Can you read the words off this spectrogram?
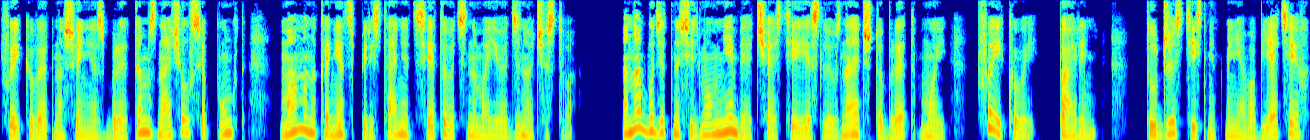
фейковые отношения с Бреттом значился пункт «мама, наконец, перестанет сетовать на мое одиночество». Она будет на седьмом небе от счастья, если узнает, что Брэд мой фейковый парень. Тут же стиснет меня в объятиях,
